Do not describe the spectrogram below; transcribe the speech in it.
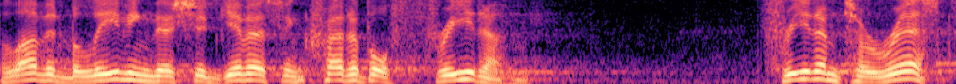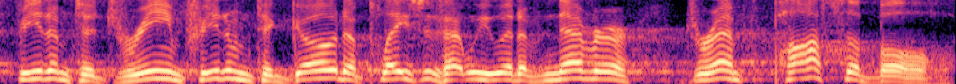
Beloved, believing this should give us incredible freedom freedom to risk, freedom to dream, freedom to go to places that we would have never dreamt possible.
